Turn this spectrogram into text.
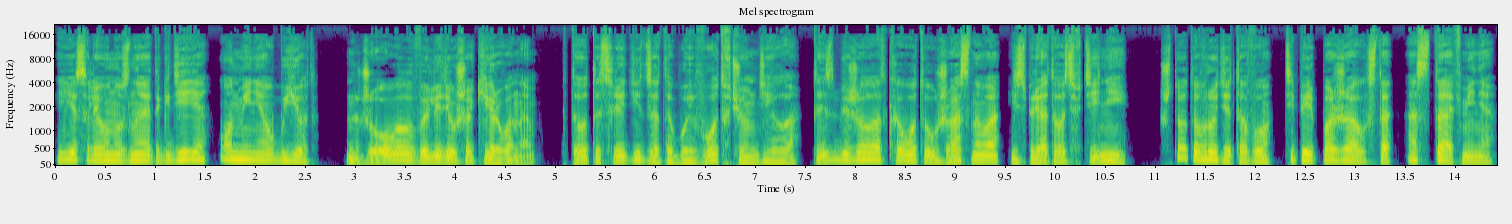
Если он узнает, где я, он меня убьет. Джоэл выглядел шокированным. Кто-то следит за тобой, вот в чем дело. Ты сбежала от кого-то ужасного и спряталась в тени. Что-то вроде того. Теперь, пожалуйста, оставь меня.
